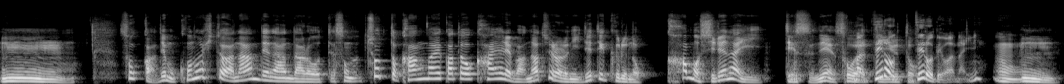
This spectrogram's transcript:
うーん。そっか。でもこの人はなんでなんだろうって、そのちょっと考え方を変えればナチュラルに出てくるのかもしれないですね。そうまあゼロやって言うと。、ゼロではないね。うん。うん。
